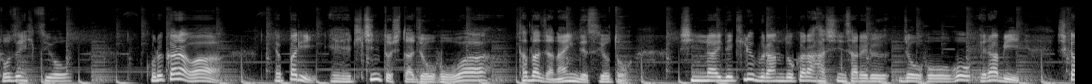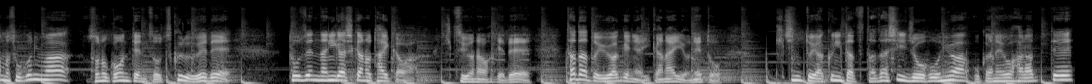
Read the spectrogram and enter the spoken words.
当然必要。これからはやっぱり、えーきちんとした情報はただじゃないんですよと。信頼できるブランドから発信される情報を選びしかもそこにはそのコンテンツを作る上で当然何がしかの対価は必要なわけでただというわけにはいかないよねときちんと役に立つ正しい情報にはお金を払って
